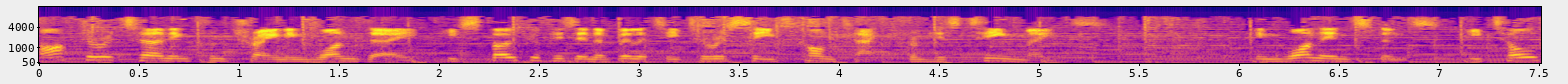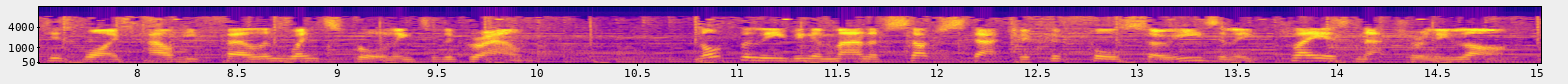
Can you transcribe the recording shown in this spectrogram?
After returning from training one day, he spoke of his inability to receive contact from his teammates. In one instance, he told his wife how he fell and went sprawling to the ground. Not believing a man of such stature could fall so easily, players naturally laughed.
